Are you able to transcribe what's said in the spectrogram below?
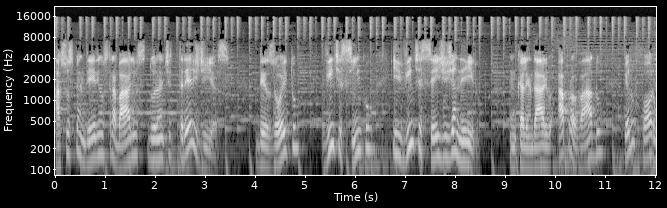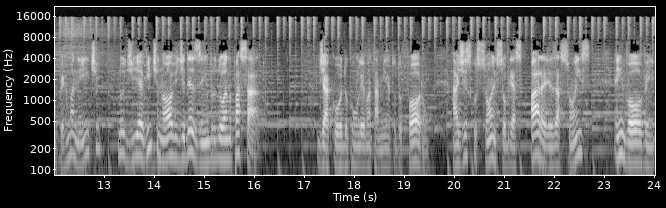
a suspenderem os trabalhos durante três dias, 18, 25 e 26 de janeiro, um calendário aprovado pelo Fórum Permanente no dia 29 de dezembro do ano passado. De acordo com o levantamento do Fórum, as discussões sobre as paralisações envolvem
